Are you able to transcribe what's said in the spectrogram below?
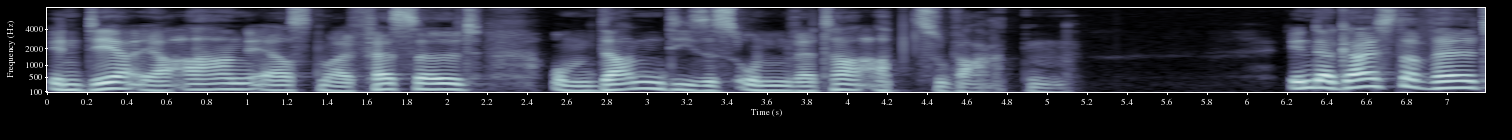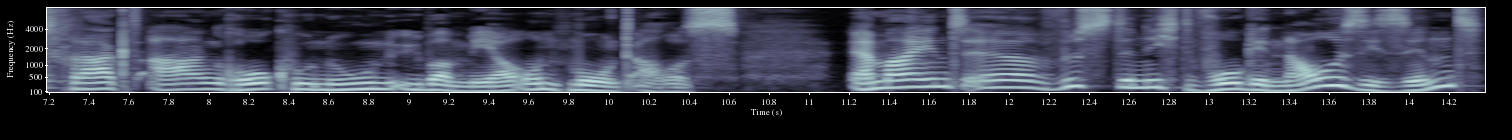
in der er Aang erstmal fesselt, um dann dieses Unwetter abzuwarten. In der Geisterwelt fragt Aang Roku nun über Meer und Mond aus. Er meint, er wüsste nicht, wo genau sie sind,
